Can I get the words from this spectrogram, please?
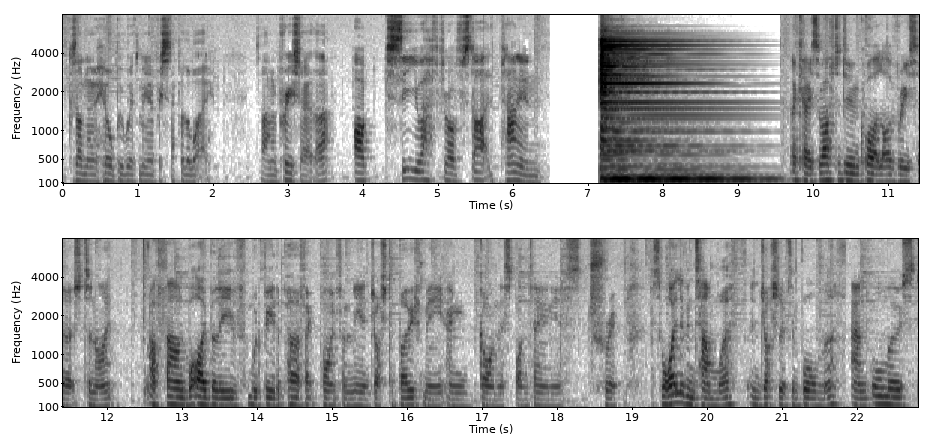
because I know he'll be with me every step of the way. So I appreciate that. I'll see you after I've started planning. Okay, so after doing quite a lot of research tonight, I found what I believe would be the perfect point for me and Josh to both meet and go on this spontaneous trip. So I live in Tamworth and Josh lives in Bournemouth and almost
